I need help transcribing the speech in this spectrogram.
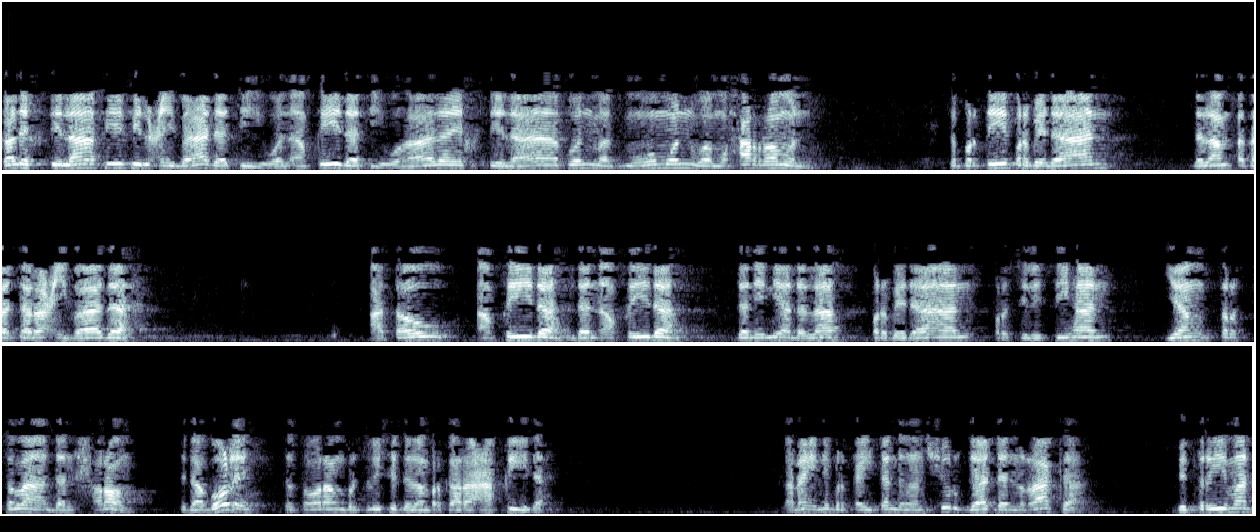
Kal ikhtilafi fil ibadati wal aqidati wa hadha ikhtilafun madmumun wa muharramun. Seperti perbedaan dalam tata cara ibadah atau aqidah dan aqidah dan ini adalah perbedaan, perselisihan yang tercela dan haram. Tidak boleh seseorang berselisih dalam perkara akidah. Karena ini berkaitan dengan surga dan neraka. Diterima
